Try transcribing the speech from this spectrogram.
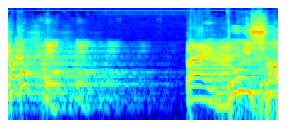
সপক্ষে প্রায় দুইশো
